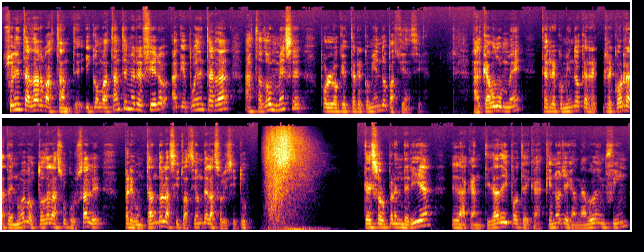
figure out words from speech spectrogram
Suelen tardar bastante, y con bastante me refiero a que pueden tardar hasta dos meses, por lo que te recomiendo paciencia. Al cabo de un mes, te recomiendo que recorras de nuevo todas las sucursales preguntando la situación de la solicitud. Te sorprendería la cantidad de hipotecas que no llegan a buen fin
